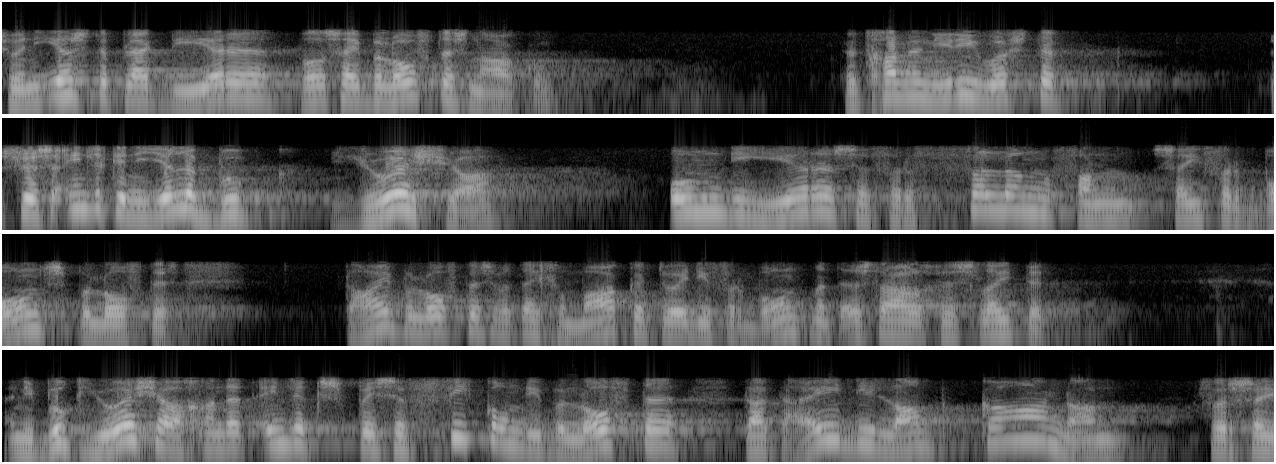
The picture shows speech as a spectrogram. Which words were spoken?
So in die eerste plek die Here wil sy beloftes nakom. Dit gaan in hierdie hoofstuk soos eintlik in die hele boek Josua om die Here se vervulling van sy verbondsbeloftes. Daai beloftes wat hy gemaak het toe hy die verbond met Israel gesluit het. In die boek Josua gaan dit eintlik spesifiek om die belofte dat hy die land Kanaan vir sy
